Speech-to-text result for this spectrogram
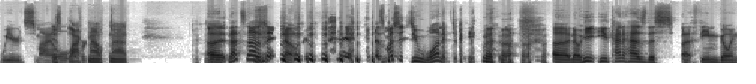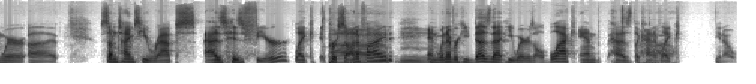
weird smile. Is black over- mouth not? Uh, that's not a thing. No, as much as you want it to be. uh, no, he he kind of has this uh, theme going where uh, sometimes he raps as his fear, like personified, Ah, mm. and whenever he does that, he wears all black and has the kind of like you know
